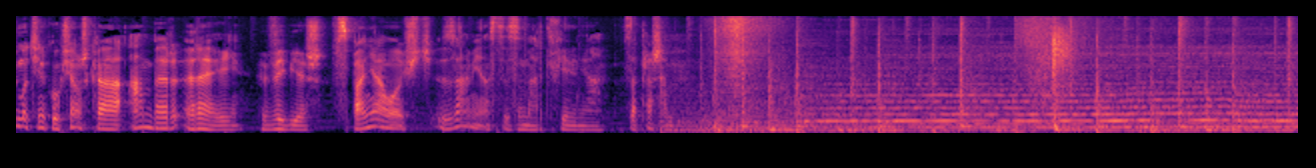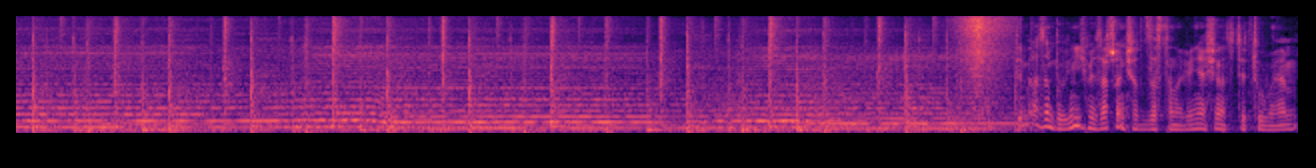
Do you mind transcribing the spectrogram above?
tym odcinku książka Amber Ray. Wybierz wspaniałość zamiast zmartwienia. Zapraszam. Powinniśmy zacząć od zastanowienia się nad tytułem,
